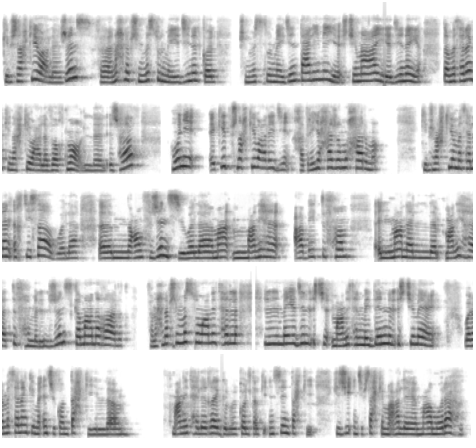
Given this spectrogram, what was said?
كي باش نحكيو على جنس فنحن باش نمسو الميادين الكل باش نمسو الميادين التعليمية اجتماعية دينية طب مثلا كي نحكيو على avortement الإجهاض هوني أكيد باش نحكيو على دين خاطر هي حاجة محرمة. كي باش نحكيو مثلا اغتصاب ولا عنف جنسي ولا معناها عباد تفهم المعنى معناها تفهم الجنس كمعنى غلط. فنحن باش نمسوا معناتها الميادين معناتها الميدان الاجتماعي. ولا مثلا كما أنت كنت تحكي معناتها les règles والكل كي إنسان تحكي كي جي أنت باش تحكي مع مع مراهق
